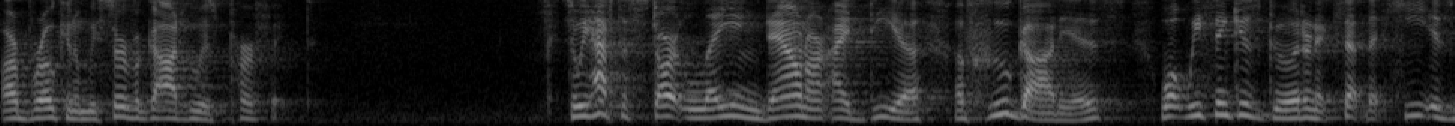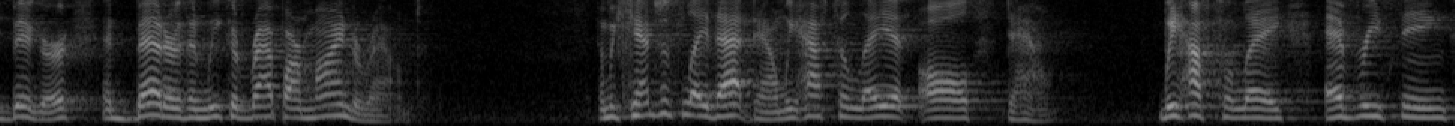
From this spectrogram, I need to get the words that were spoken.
are broken and we serve a God who is perfect. So we have to start laying down our idea of who God is, what we think is good, and accept that He is bigger and better than we could wrap our mind around. And we can't just lay that down, we have to lay it all down. We have to lay everything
